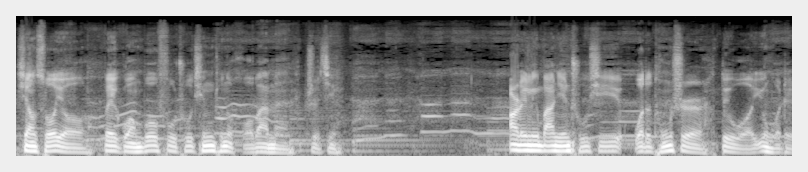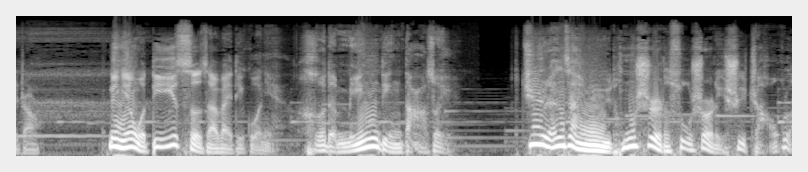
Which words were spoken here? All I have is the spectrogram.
向所有为广播付出青春的伙伴们致敬。二零零八年除夕，我的同事对我用过这招。那年我第一次在外地过年。喝得酩酊大醉，居然在女同事的宿舍里睡着了。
